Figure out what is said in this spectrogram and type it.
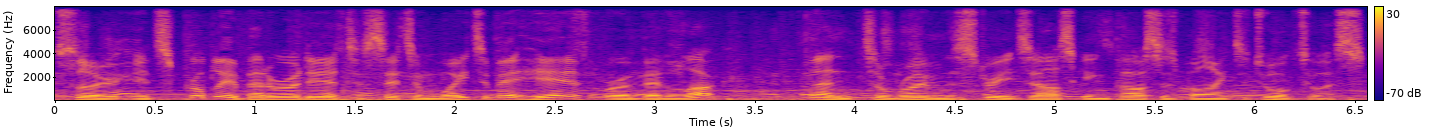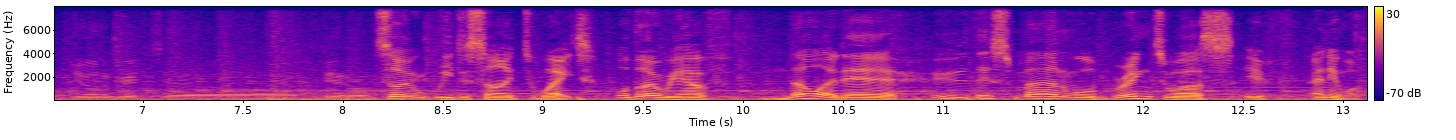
So it's probably a better idea to sit and wait a bit here for a bit of luck than to roam the streets asking passers-by to talk to us. So we decide to wait, although we have no idea who this man will bring to us, if anyone.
